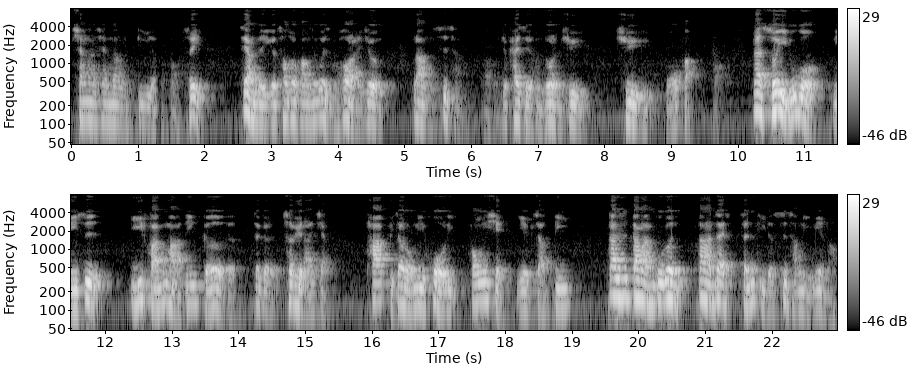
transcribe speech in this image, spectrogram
相当相当的低了哦，所以这样的一个操作方式，为什么后来就让市场啊就开始有很多人去去模仿那所以如果你是以反马丁格尔的这个策略来讲，它比较容易获利，风险也比较低。但是当然不论，当然在整体的市场里面哦，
